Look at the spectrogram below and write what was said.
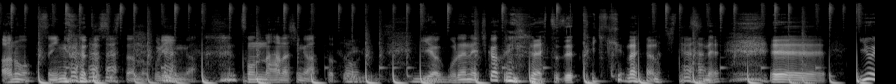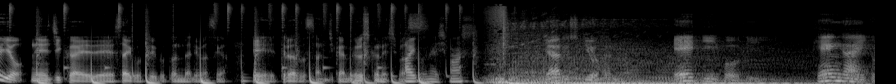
あのスイングアウトシスターのグリーンがそんな話があったという。いやこれね近くにいないと絶対聞けない話ですね、えー、いよいよね次回で最後ということになりますが、えー、寺田さん次回もよろしくお願いします。はいお願いします。矢口清春の AT40 県外と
